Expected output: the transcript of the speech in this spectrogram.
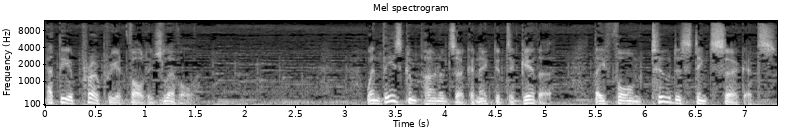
at the appropriate voltage level. When these components are connected together, they form two distinct circuits,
